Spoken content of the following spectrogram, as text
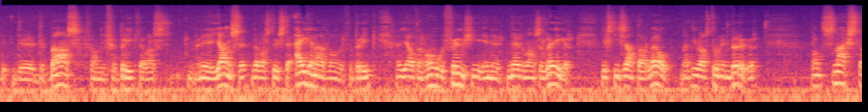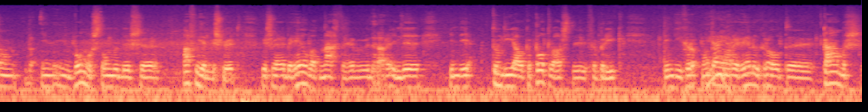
de, de, de baas van die fabriek, dat was meneer Jansen, dat was dus de eigenaar van de fabriek. En die had een hoge functie in het Nederlandse leger. Dus die zat daar wel, maar die was toen in Burger. Want s'nachts dan, in, in Bommel stonden dus eh afweergeschut. Dus we hebben heel wat nachten hebben we daar in de, in die, toen die al kapot was, de fabriek. In die want ja. waren hele grote kamers,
